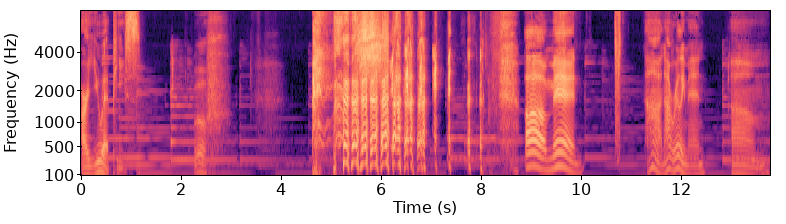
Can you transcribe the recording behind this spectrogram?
Are you at peace? Oof. oh man. Nah, not really, man. Um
